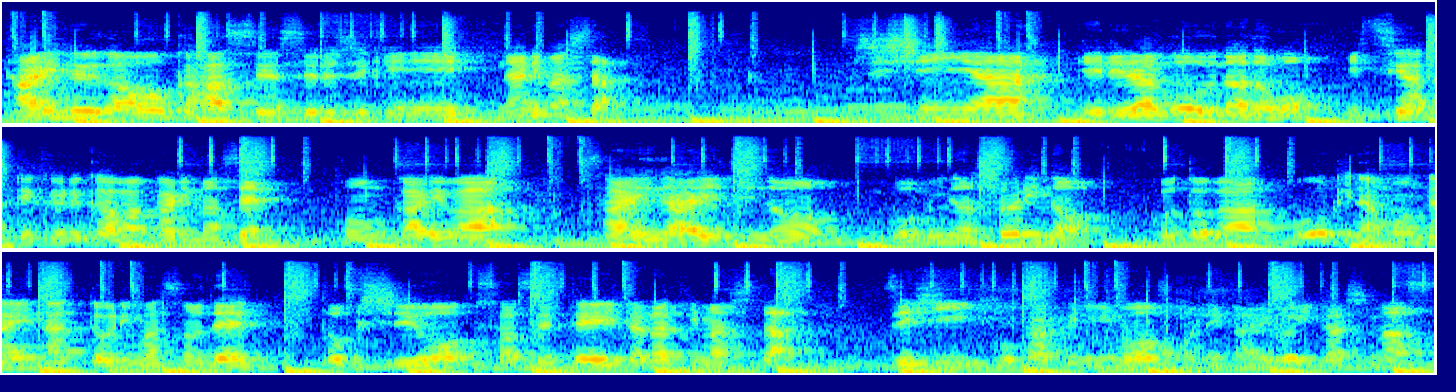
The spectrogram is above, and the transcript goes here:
台風が多く発生する時期になりました。地震やゲリラ豪雨などもいつやってくるか分かりません。今回は災害時のゴミの処理のことが大きな問題になっておりますので特集をさせていただきました。ぜひご確認をお願いをいたします。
